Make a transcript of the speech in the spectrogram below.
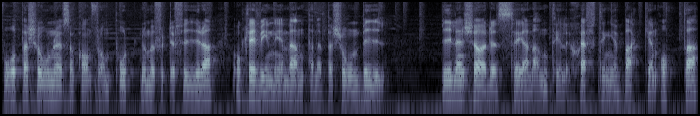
två personer som kom från port nummer 44 och klev in i en väntande personbil. Bilen kördes sedan till Skäftingebacken 8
